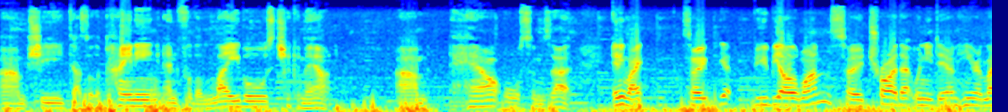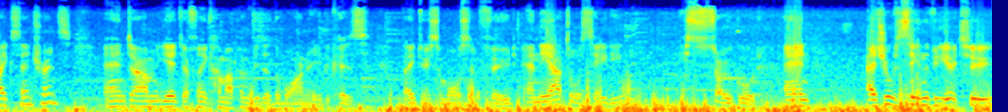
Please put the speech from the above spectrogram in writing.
Um, she does all the painting and for the labels. Check them out. Um, how awesome is that? Anyway, so yep, BBL one. So try that when you're down here at Lakes Entrance, and um, yeah, definitely come up and visit the winery because they do some awesome food, and the outdoor seating is so good. And as you'll see in the video too,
